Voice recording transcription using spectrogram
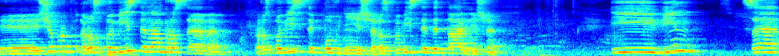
Е, щоб розповісти нам про себе, розповісти повніше, розповісти детальніше. І він це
